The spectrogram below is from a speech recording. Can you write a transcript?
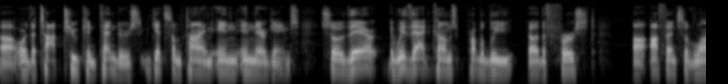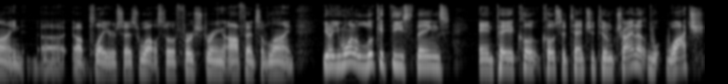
uh, or the top two contenders get some time in, in their games. So there, with that comes probably uh, the first uh, offensive line uh, uh, players as well. So the first string offensive line. You know, you want to look at these things and pay clo- close attention to them. Trying to w- watch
